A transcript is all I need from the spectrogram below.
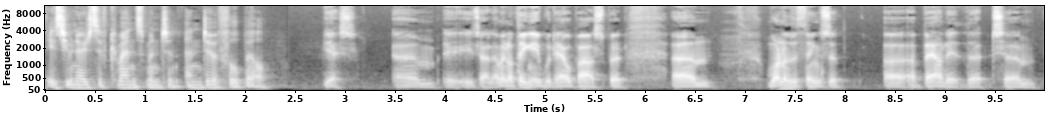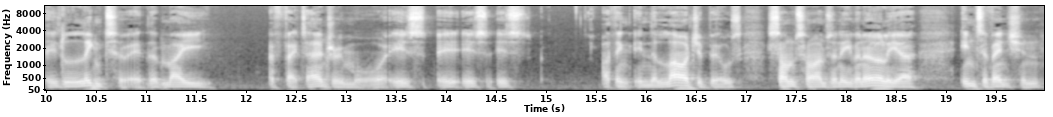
issue a notice of commencement and, and do a full bill. Yes, um, exactly. I mean, I think it would help us, but um, one of the things that uh, about it that um, is linked to it that may affect Andrew more is is is I think in the larger bills sometimes an even earlier intervention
